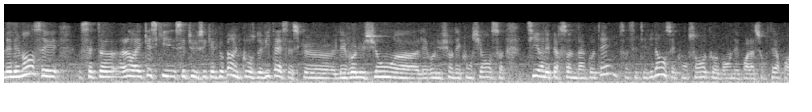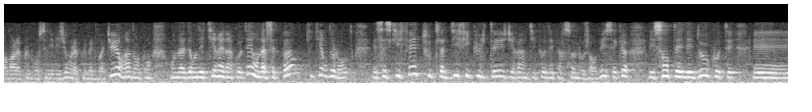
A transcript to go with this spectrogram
l'élément, c'est cette. Euh, alors, qu'est-ce qui, c'est quelque part une course de vitesse. Est-ce que l'évolution, euh, l'évolution des consciences tire les personnes d'un côté, ça c'est évident, c'est qu'on sent qu'on bon, est pour la sur Terre pour avoir la plus grosse télévision ou la plus belle voiture, hein, donc on, a, est tiré d'un côté, on a cette peur qui tire de l'autre. Et c'est ce qui fait toute la difficulté, je dirais un petit peu des personnes aujourd'hui, c'est qu'ils sentent les, deux côtés. Et,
